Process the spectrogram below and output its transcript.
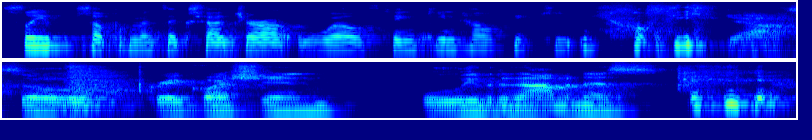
sleep, supplements, etc., will thinking healthy keep me healthy? Yeah, so great question. We'll leave it anonymous.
